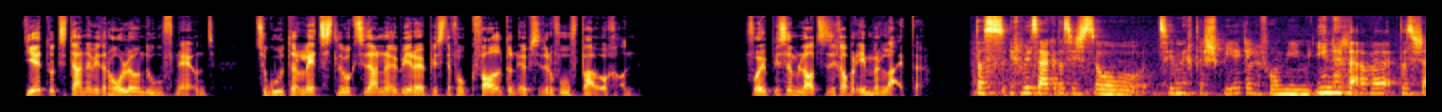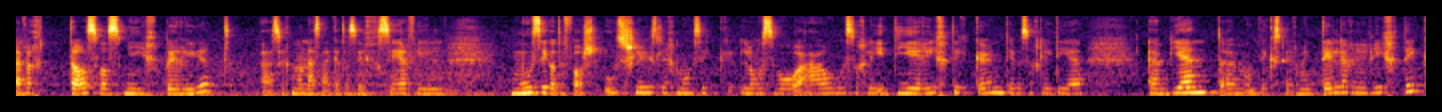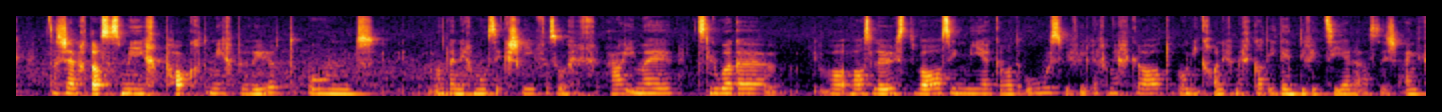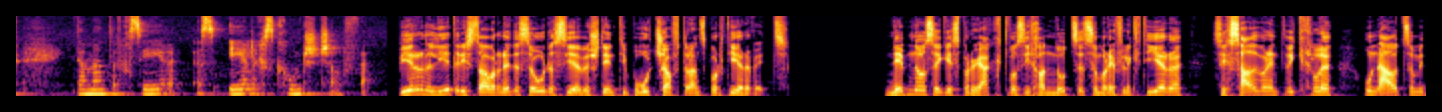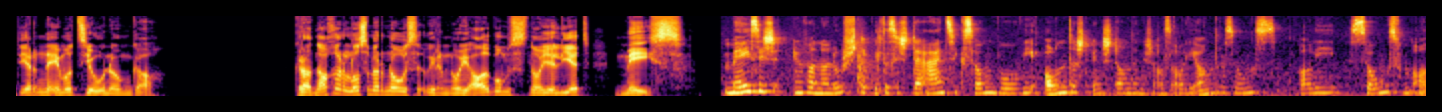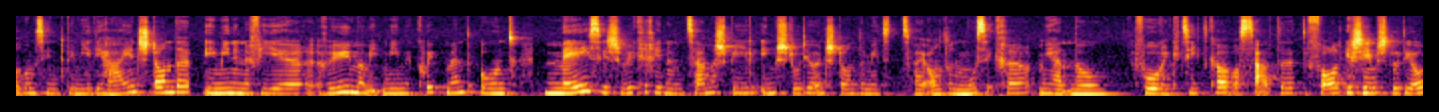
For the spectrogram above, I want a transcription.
Die tut sie dann wiederholen und aufnehmen und zu guter Letzt schaut sie dann, ob ihr etwas davon gefällt und ob sie darauf aufbauen kann. Von etwas lässt sie sich aber immer leiten. Das, ich will sagen, das ist so ziemlich der Spiegel von meinem Innenleben. Das ist einfach das, was mich berührt. Also ich muss auch sagen, dass ich sehr viel Musik oder fast ausschließlich Musik los, wo auch so ein in diese Richtung geht, eben so ein die ambient ähm, und experimentellere Richtung. Das ist einfach das, was mich packt und mich berührt und und wenn ich Musik schreibe, versuche ich auch immer zu schauen, was löst was in mir gerade aus, wie fühle ich mich gerade, womit kann ich mich gerade identifizieren. Also es ist eigentlich in dem Moment einfach sehr ein ehrliches Kunstschaffen. Bei ihren Liedern ist es aber nicht so, dass sie eine bestimmte Botschaft transportieren will. Neben noch sei es ein Projekt, das sie nutzen kann, zum Reflektieren, sich selber entwickeln und auch um mit ihren Emotionen umgehen. Gerade nachher hören wir noch aus ihrem neuen Album das neue Lied «Maze». «Maze» ist einfach noch lustig, weil das ist der einzige Song, der wie anders entstanden ist als alle anderen Songs. Alle Songs vom Album sind bei mir daheim entstanden, in meinen vier Räumen mit meinem Equipment. Und «Maze» ist wirklich in einem Zusammenspiel im Studio entstanden mit zwei anderen Musikern. Wir hatten noch vorige Zeit, gehabt, was selten der Fall ist im Studio.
